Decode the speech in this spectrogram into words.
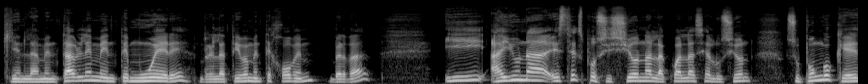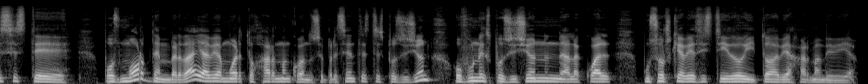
Quien lamentablemente muere relativamente joven, ¿verdad? Y hay una, esta exposición a la cual hace alusión, supongo que es este post-mortem, ¿verdad? Ya había muerto Hartman cuando se presenta esta exposición, o fue una exposición a la cual Mussorgsky había asistido y todavía Hartman vivía.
